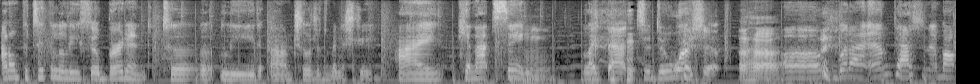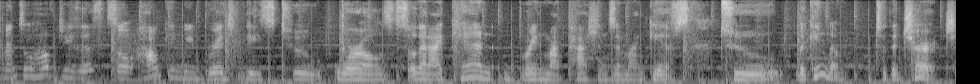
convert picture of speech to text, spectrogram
I don't particularly feel burdened to lead um, children's ministry. I cannot sing like that to do worship. Uh huh. Uh, but I am passionate about mental health, Jesus. So, how can we bridge these two worlds so that I can bring my passions and my gifts to the kingdom, to the church?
